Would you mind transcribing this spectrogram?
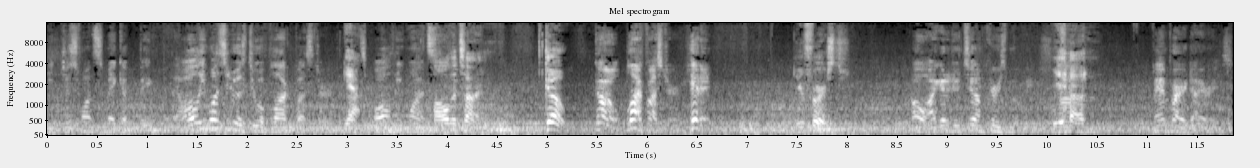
He just wants to make a big. All he wants to do is do a blockbuster. Yeah. That's all he wants. all the time. Go, Go blockbuster. Hit it. you first. Oh, I got to do Tom Cruise movies. Yeah. Um, Vampire Diaries.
